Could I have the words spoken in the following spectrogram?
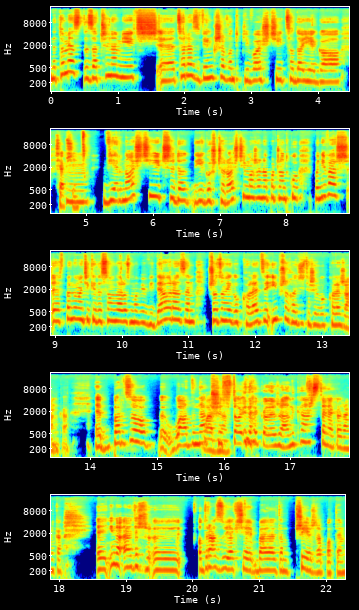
natomiast zaczyna mieć e, coraz większe wątpliwości co do jego mm, wierności, czy do jego szczerości może na początku, ponieważ e, w pewnym momencie, kiedy są na rozmowie wideo razem, przychodzą jego koledzy i przychodzi też jego koleżanka. E, Bardzo e, ładna, Ładna. przystojna koleżanka. Przystojna koleżanka. Y, i No, ale też od razu jak się Bel tam przyjeżdża potem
